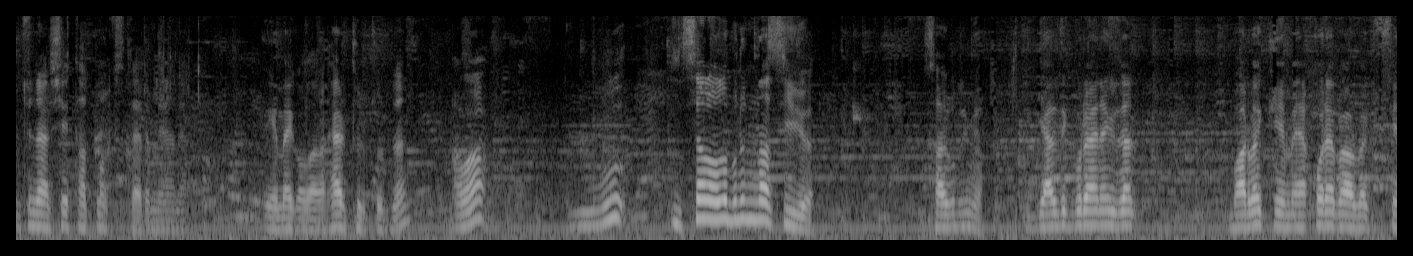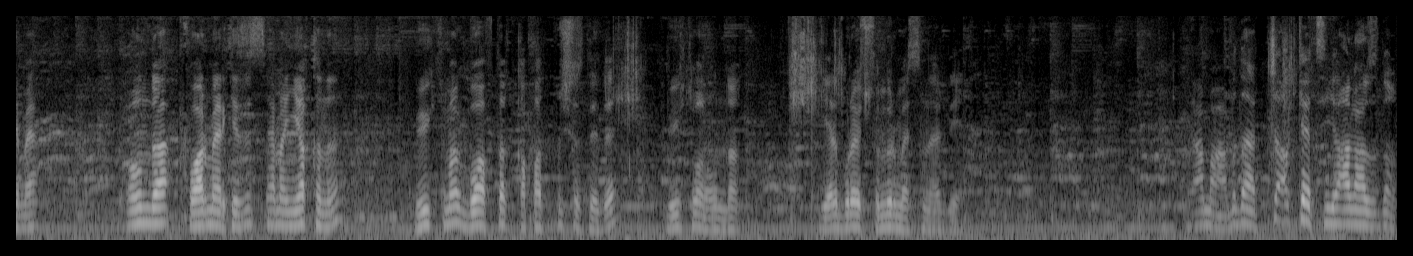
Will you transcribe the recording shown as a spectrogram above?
Bütün her şeyi tatmak isterim yani. Yemek olarak her kültürden. Ama bu insanoğlu bunu nasıl yiyor? Saygı duymuyor. Geldik buraya ne güzel barbekü yemeye, Kore barbeküsü yemeye. Onun da fuar merkezi hemen yakını. Büyük ihtimal bu hafta kapatmışız dedi. Büyük ihtimal ondan. Gel buraya sömürmesinler diye. Ama bu da çok kötü ya ağzından.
